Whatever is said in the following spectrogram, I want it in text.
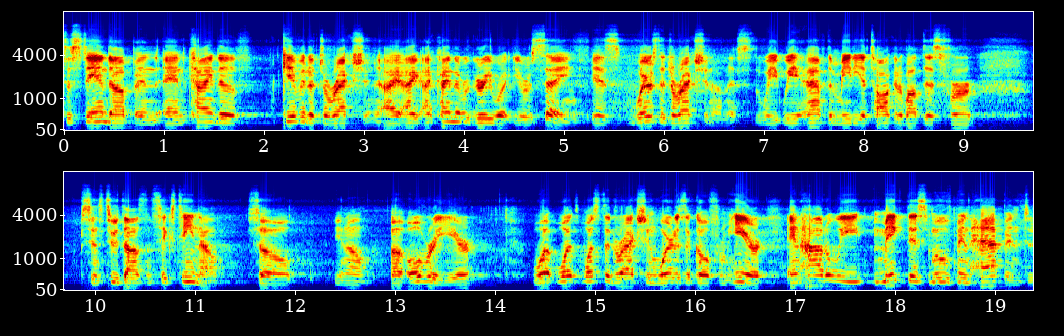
to stand up and, and kind of give it a direction. I, I, I kind of agree what you were saying is where's the direction on this? We, we have the media talking about this for since 2016 now. So, you know, uh, over a year. What, what, what's the direction? Where does it go from here? And how do we make this movement happen to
